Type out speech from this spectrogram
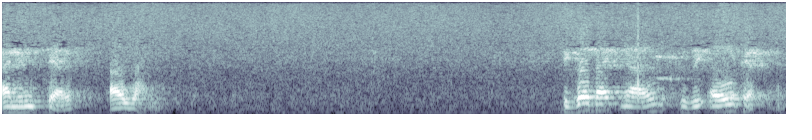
and himself are one. We go back now to the Old Testament,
